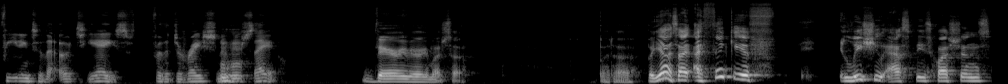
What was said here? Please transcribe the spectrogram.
feeding to the OTAs for the duration mm-hmm. of your sale. Very, very much so. But uh, but yes, I, I think if at least you ask these questions,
